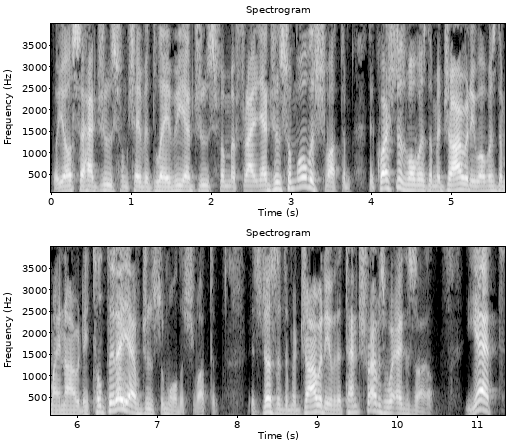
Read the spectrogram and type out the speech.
but you also had Jews from Shevet Levi, had Jews from Ephraim, had Jews from all the Shvatim. The question is, what was the majority, what was the minority? Till today, you have Jews from all the Shvatim. It's just that the majority of the ten tribes were exiled. Yet,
